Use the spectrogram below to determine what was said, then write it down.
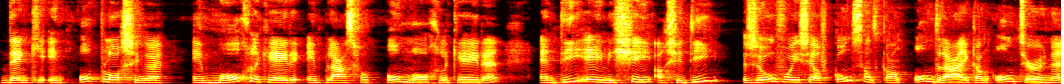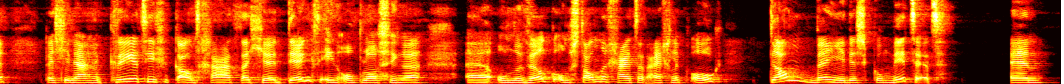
denk je in oplossingen, in mogelijkheden in plaats van onmogelijkheden. En die energie, als je die zo voor jezelf constant kan omdraaien, kan omturnen, dat je naar een creatieve kant gaat, dat je denkt in oplossingen, uh, onder welke omstandigheid dan eigenlijk ook, dan ben je dus committed. En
